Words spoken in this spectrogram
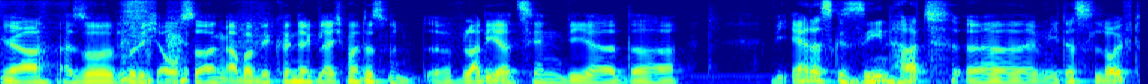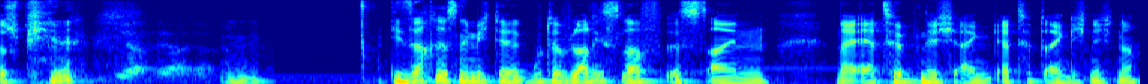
Ja, also würde ich auch sagen, aber wir können ja gleich mal das mit äh, Vladi erzählen, wie er da, wie er das gesehen hat, äh, wie das läuft, das Spiel. Ja, ja, ja. Die Sache ist nämlich, der gute Vladislav ist ein, na, er tippt nicht, er tippt eigentlich nicht, ne?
